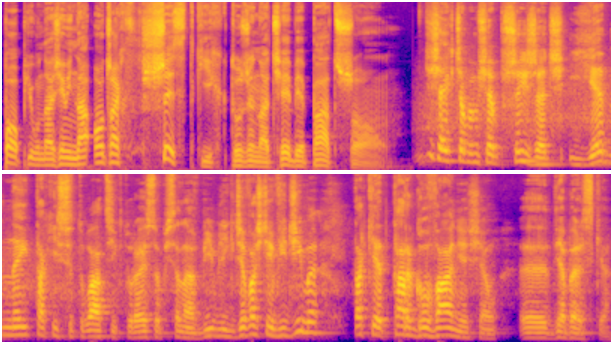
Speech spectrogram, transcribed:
popiół na ziemi na oczach wszystkich, którzy na ciebie patrzą. Dzisiaj chciałbym się przyjrzeć jednej takiej sytuacji, która jest opisana w Biblii, gdzie właśnie widzimy takie targowanie się y, diabelskie.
